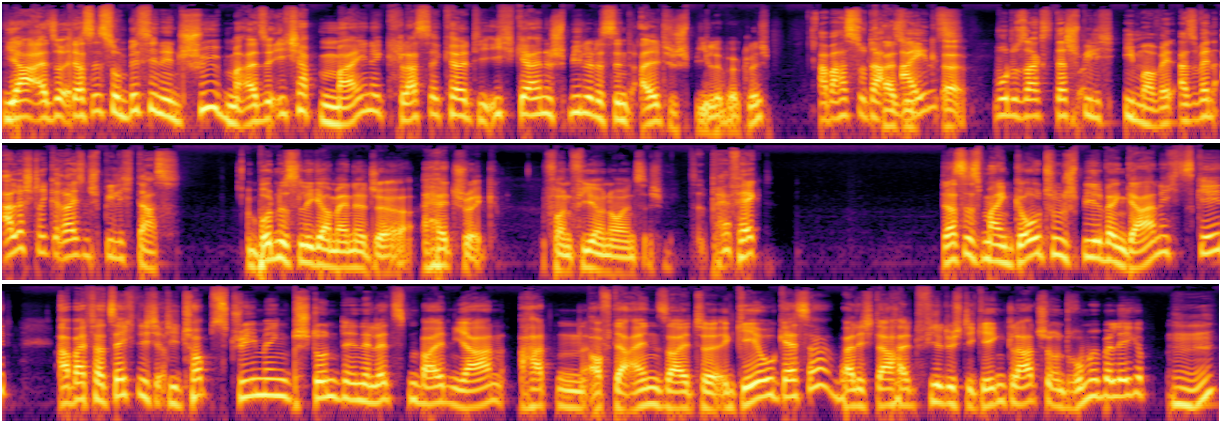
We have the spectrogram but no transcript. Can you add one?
Ja, also das ist so ein bisschen in Schüben. Also ich habe meine Klassiker, die ich gerne spiele, das sind alte Spiele wirklich. Aber hast du da also, eins, äh, wo du sagst, das spiele ich immer? Also wenn alle Stricke reißen, spiele ich das. Bundesliga Manager, Hattrick von 94. Perfekt. Das ist mein Go-To-Spiel, wenn gar nichts geht. Aber tatsächlich, die Top-Streaming-Stunden in den letzten beiden Jahren hatten auf der einen Seite Geogesser, weil ich da halt viel durch die Gegend latsche und rumüberlege. Mhm.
